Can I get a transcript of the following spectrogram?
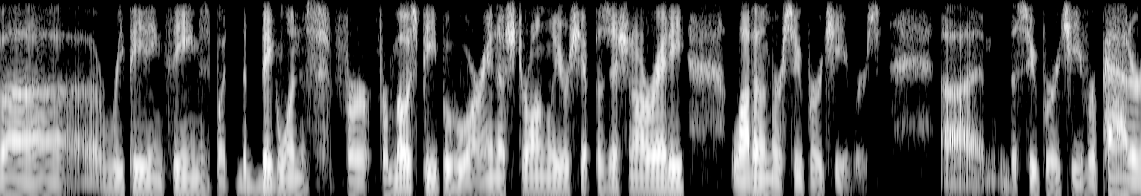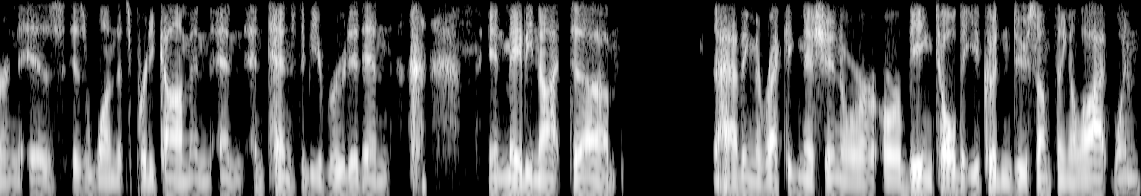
uh, repeating themes, but the big ones for for most people who are in a strong leadership position already, a lot of them are super achievers. Uh, the super achiever pattern is is one that's pretty common and and tends to be rooted in in maybe not uh, having the recognition or or being told that you couldn't do something a lot when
